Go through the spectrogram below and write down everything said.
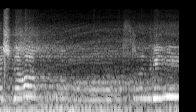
Krishna, Hare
